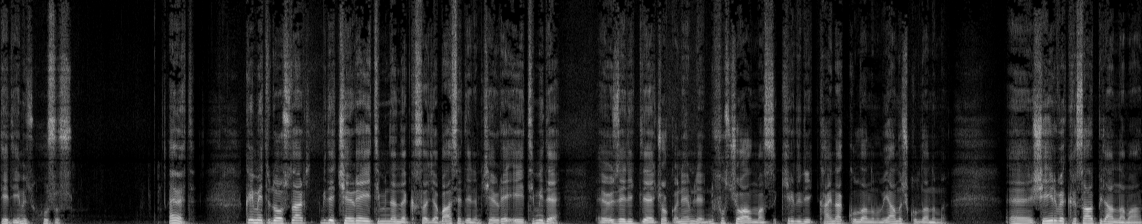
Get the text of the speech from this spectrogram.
dediğimiz husus. Evet. Kıymetli dostlar bir de çevre eğitiminden de kısaca bahsedelim. Çevre eğitimi de e, özellikle çok önemli. Nüfus çoğalması, kirlilik, kaynak kullanımı, yanlış kullanımı, e, şehir ve kırsal planlama,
